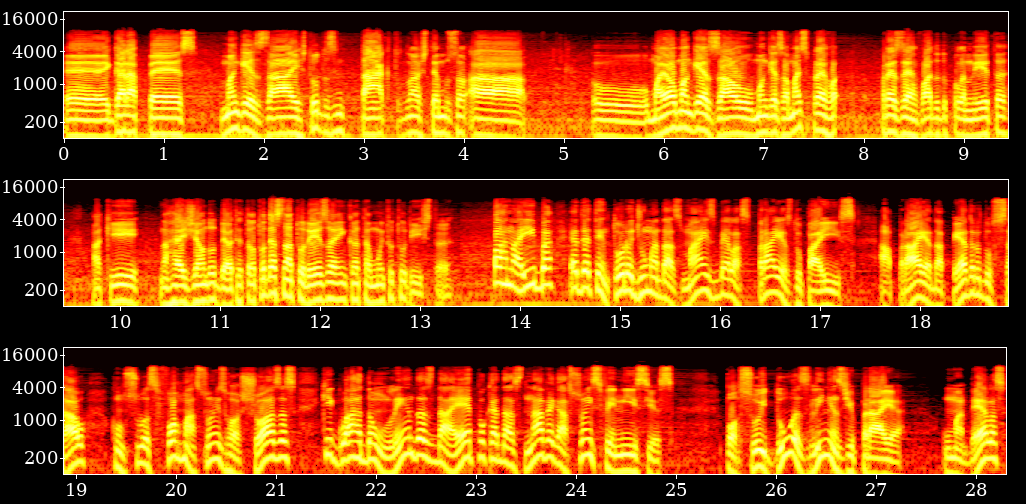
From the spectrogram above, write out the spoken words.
é, igarapés, manguezais, todos intactos. Nós temos a, o maior manguezal, o manguezal mais pre preservado do planeta aqui na região do Delta. Então toda essa natureza encanta muito o turista. Parnaíba é detentora de uma das mais belas praias do país, a Praia da Pedra do Sal, com suas formações rochosas que guardam lendas da época das navegações fenícias. Possui duas linhas de praia, uma delas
